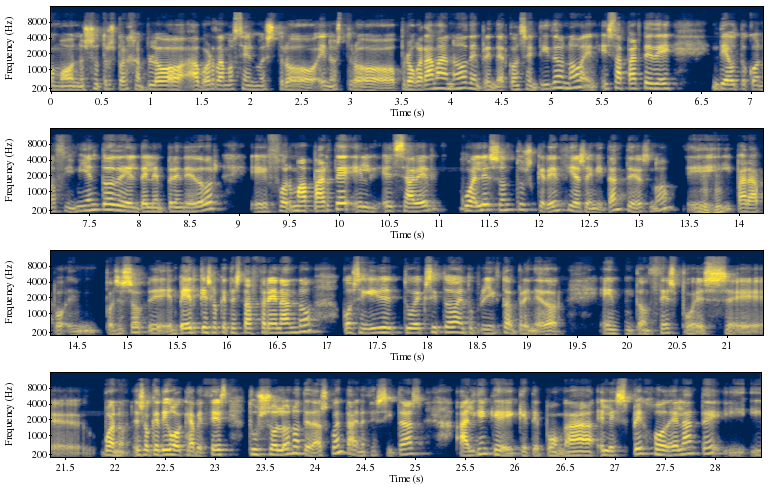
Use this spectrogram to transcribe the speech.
como nosotros, por ejemplo, abordamos en nuestro, en nuestro programa ¿no? de Emprender con Sentido, ¿no? En esa parte de, de autoconocimiento del, del emprendedor eh, forma parte el, el, saber cuáles son tus creencias limitantes, ¿no? Eh, uh -huh. Y para, pues eso, eh, ver qué es lo que te está frenando, conseguir tu éxito en tu proyecto emprendedor. Entonces, pues, eh, bueno, es lo que digo, que a veces tú solo no te das cuenta, necesitas a alguien que, que te ponga el espejo delante y, y,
